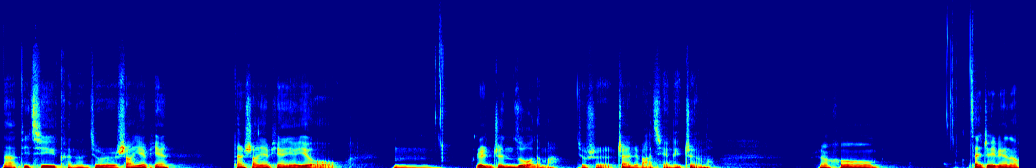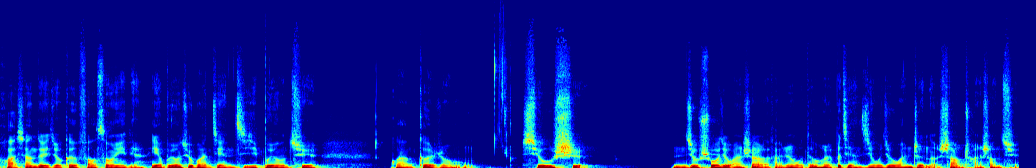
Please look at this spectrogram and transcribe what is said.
那第七可能就是商业片，但商业片也有，嗯，认真做的嘛，就是站着把钱给挣了。然后在这边的话，相对就更放松一点，也不用去管剪辑，不用去管各种修饰。嗯，就说就完事儿了。反正我等会儿不剪辑，我就完整的上传上去。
